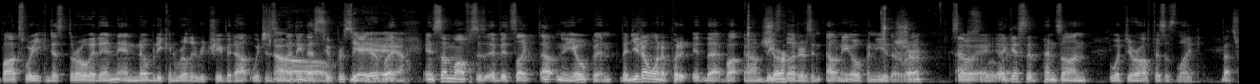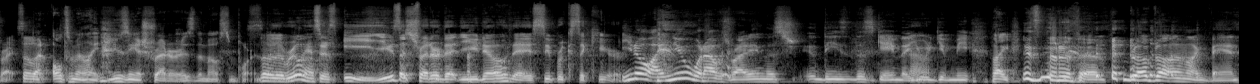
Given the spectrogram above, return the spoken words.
box where you can just throw it in and nobody can really retrieve it out, which is I think that's Oh, super secure. yeah, but yeah. in some offices, if it's like out in the open, then you don't want to put it in that bo- um, these Sure. letters in, out in the open either, Sure. right? So I, I guess it depends on what your office is like. That's right. So- but ultimately, using a shredder is the most important. So the real answer is E. Use a shredder that you know that is super secure. you know, I knew when I was writing this these this game that you Uh-huh. would give me like it's none of them. blah blah. I'm like, Van.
